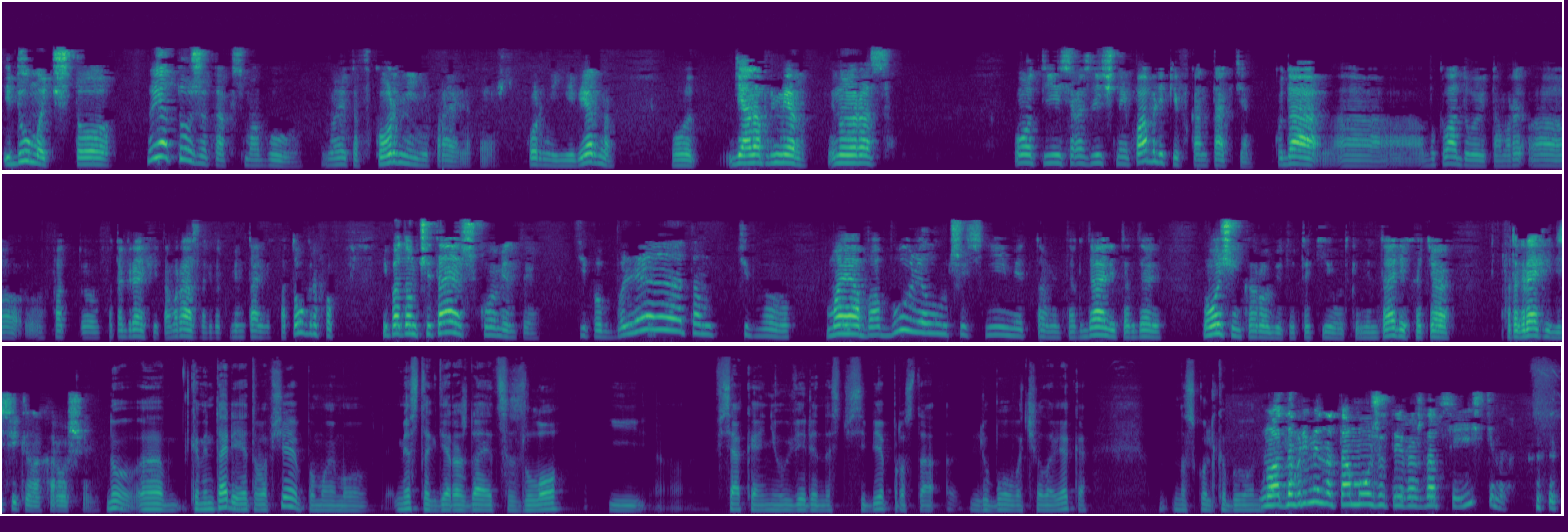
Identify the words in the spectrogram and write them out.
и думать, что ну я тоже так смогу. Но это в корне неправильно, конечно. В корне неверно. Вот я, например, иной раз, вот есть различные паблики ВКонтакте, куда э, выкладывают там э, фото, фотографии там разных документальных фотографов, и потом читаешь комменты, типа, бля, там, типа, моя бабуля лучше снимет, там, и так далее, и так далее. Ну, очень коробит вот такие вот комментарии, хотя фотографии действительно хорошие. Ну, э, комментарии это вообще, по-моему, место, где рождается зло и э, всякая неуверенность в себе просто любого человека – насколько бы он... Ну, одновременно там может и рождаться истина. То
